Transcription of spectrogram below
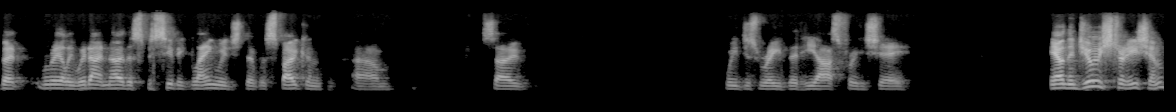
But really, we don't know the specific language that was spoken. Um, so we just read that he asked for his share. Now, in the Jewish tradition,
